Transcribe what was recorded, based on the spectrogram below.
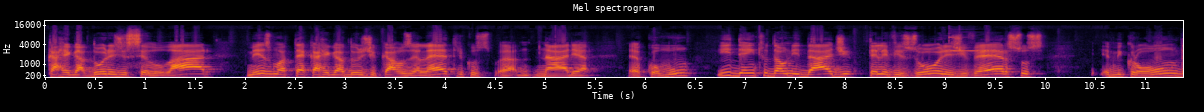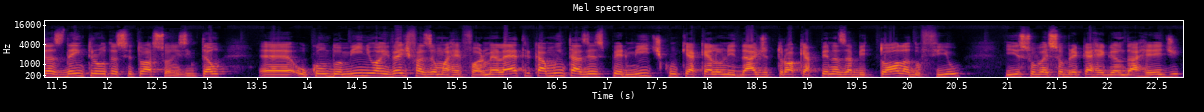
carregadores de celular, mesmo até carregadores de carros elétricos ah, na área é, comum, e dentro da unidade, televisores diversos, micro-ondas, dentre outras situações. Então, é, o condomínio, ao invés de fazer uma reforma elétrica, muitas vezes permite com que aquela unidade troque apenas a bitola do fio, e isso vai sobrecarregando a rede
